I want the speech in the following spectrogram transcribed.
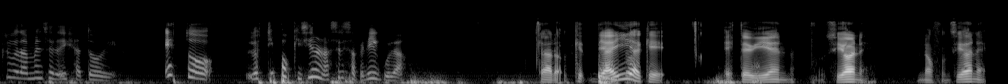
creo que también se lo dije a Toby. Esto, los tipos quisieron hacer esa película. Claro, que de ahí a que esté bien, funcione, no funcione,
